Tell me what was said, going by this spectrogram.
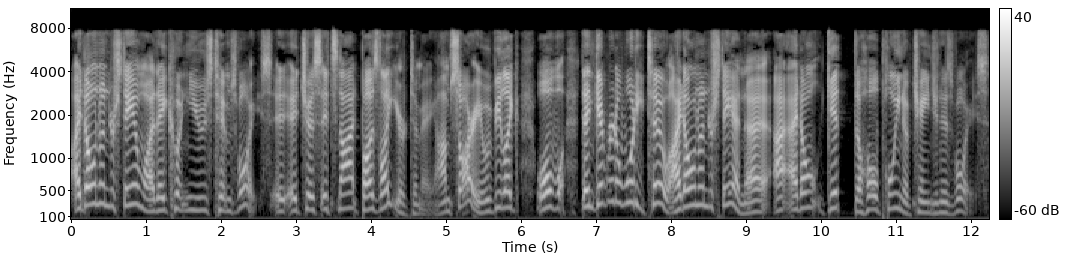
I don't understand why they couldn't use Tim's voice. It, it just it's not Buzz Lightyear to me. I'm sorry. It would be like well then get rid of Woody too. I don't understand. I I, I don't get the whole point of changing his voice.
